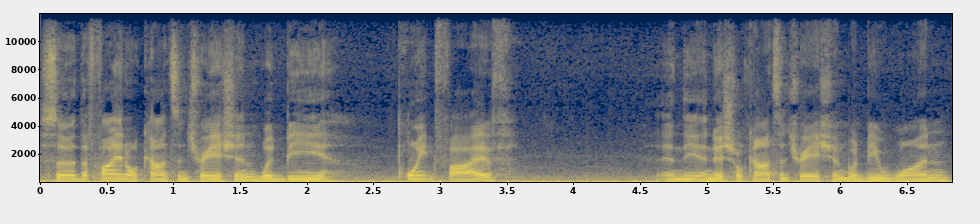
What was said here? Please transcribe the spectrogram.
So the final concentration would be 0.5 and the initial concentration would be 1.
